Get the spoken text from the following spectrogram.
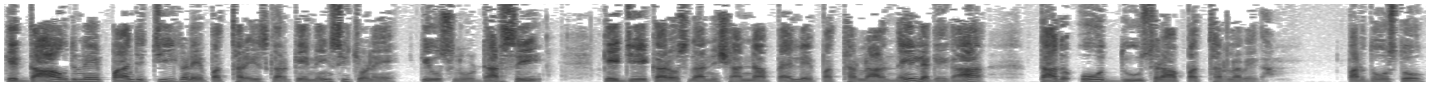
ਕਿ ਦਾਊਦ ਨੇ ਪੰਜ ਚੀਕਣੇ ਪੱਥਰ ਇਸ ਕਰਕੇ ਨਹੀਂ ਸੀ ਚੁਣੇ ਕਿ ਉਸ ਨੂੰ ਡਰ ਸੀ ਕਿ ਜੇਕਰ ਉਸ ਦਾ ਨਿਸ਼ਾਨਾ ਪਹਿਲੇ ਪੱਥਰ ਨਾਲ ਨਹੀਂ ਲੱਗੇਗਾ, ਤਦ ਉਹ ਦੂਸਰਾ ਪੱਥਰ ਲਵੇਗਾ। ਪਰ ਦੋਸਤੋ,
